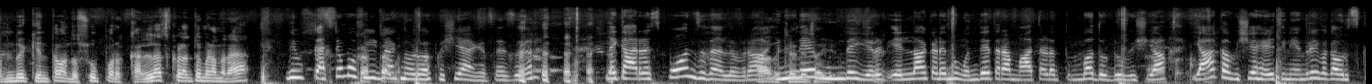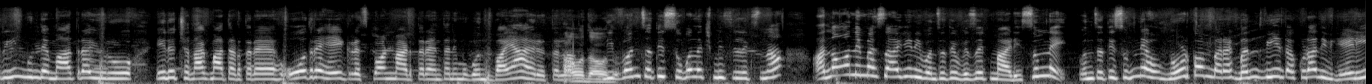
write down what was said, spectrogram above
ಒಂದಕ್ಕಿಂತ ಒಂದು ಸೂಪರ್ ಕಲರ್ಸ್ಗಳಂತೂ ಮೇಡಮ್ ನಿಮ್ ಕಸ್ಟಮರ್ ಫೀಡ್ಬ್ಯಾಕ್ ನೋಡುವ ಖುಷಿ ಆಗುತ್ತೆ ಸರ್ ಲೈಕ್ ಆ ರೆಸ್ಪಾನ್ಸ್ ಇದೆ ಅಲ್ವರ ಹಿಂದೆ ಮುಂದೆ ಎರಡು ಎಲ್ಲಾ ಕಡೆನೂ ಒಂದೇ ತರ ಮಾತಾಡೋದು ತುಂಬಾ ದೊಡ್ಡ ವಿಷಯ. ಯಾಕೆ ಆ ವಿಷಯ ಹೇಳ್ತೀನಿ ಅಂದ್ರೆ ಇವಾಗ ಅವ್ರ ಸ್ಕ್ರೀನ್ ಮುಂದೆ ಮಾತ್ರ ಇವರು ಏನೋ ಚೆನ್ನಾಗಿ ಮಾತಾಡ್ತಾರೆ ಹೋದ್ರೆ ಹೇಗ್ ರೆಸ್ಪಾಂಡ್ ಮಾಡ್ತಾರೆ ಅಂತ ನಿಮಗೊಂದು ಭಯ ಇರುತ್ತಲ್ಲ? ನೀವು ಹೌದು. ನೀವ್ ಒಂದ್ಸತಿ ಸುಬಲಕ್ಷ್ಮಿ ಸಿಲ್ಕ್ಸ್ನ ಅನಾನಿಮಸ್ ಆಗಿ ನೀವ್ ಒಂದ್ಸತಿ ವಿಸಿಟ್ ಮಾಡಿ ಸುಮ್ಮನೆ ಒಂದ್ಸತಿ ಸುಮ್ಮನೆ ಹೋಗಿ ನೋಡ್ಕೊಂಡ್ ಬರಕ್ ಬಂದ್ವಿ ಅಂತ ಕೂಡ ನೀವ್ ಹೇಳಿ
